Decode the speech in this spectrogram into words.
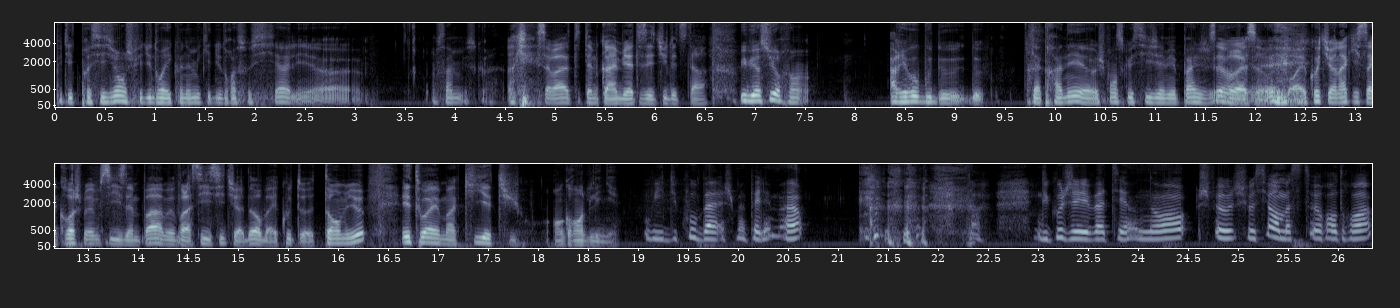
petite précision, je fais du droit économique et du droit social et euh, on s'amuse quoi. Ok, ça va, t'aimes quand même bien tes études, etc. Oui, bien sûr. Enfin, arrivé au bout de, de quatre années, euh, je pense que si j'aimais pas, c'est vrai, c'est vrai. Bon, écoute, il y en a qui s'accrochent même s'ils aiment pas, mais voilà, si si tu adores, bah écoute, euh, tant mieux. Et toi, Emma, qui es-tu en grande ligne? Oui, du coup, bah, je m'appelle Emma. du coup, j'ai 21 ans. Je, fais, je suis aussi en master en droit,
